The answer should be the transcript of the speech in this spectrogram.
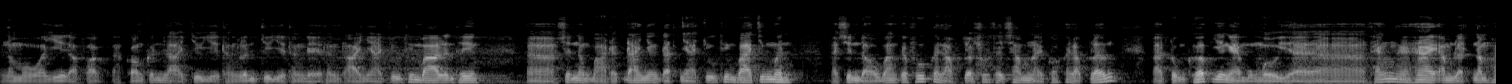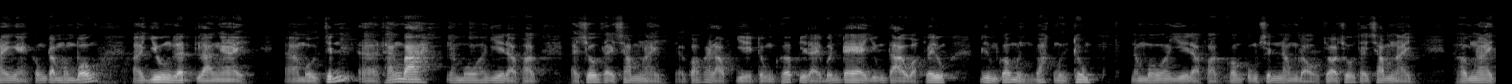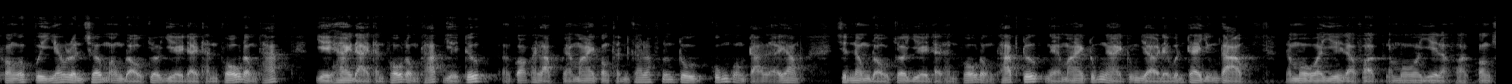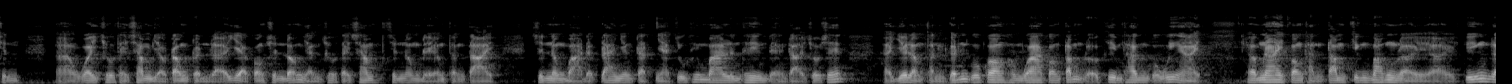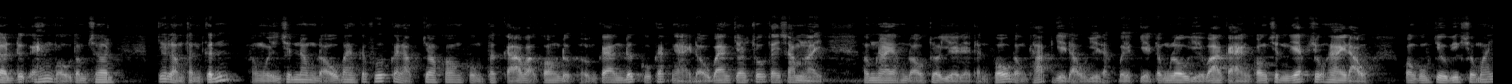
Nam mô a di đà phật. À, con kính lại chư vị thần linh chư vị thần đệ thần tài nhà chú thứ ba lên thiên à, xin ông bà đất đai nhân trạch nhà chú thứ ba chứng minh. À, xin độ ban cái phước cái lộc cho số thể xăm này có cái lộc lớn. À, trùng khớp với ngày mùng 10 à, tháng 2 âm lịch năm 2024 à, dương lịch là ngày À, 19 à, tháng 3 Nam Mô A Di Đà Phật. À, số thể xăm này có cái lọc về trùng khớp với lại Bến Tre, Vũng Tàu, Bạc Liêu, đêm có miền Bắc, miền Trung. Nam Mô A Di Đà Phật, con cũng xin ông độ cho số thể xăm này. Hôm nay con úp giáo lên sớm ông độ cho về đại thành phố Đồng Tháp về hai đài thành phố Đồng Tháp về trước ờ, có cái lọc ngày mai con thỉnh cá lóc nướng trui cúng con trả lễ ông xin ông độ cho về đài thành phố Đồng Tháp trước ngày mai trúng ngày trúng giờ để Bến Tre Vũng Tàu. Nam Mô A Di Đà Phật Nam Mô A Di Đà Phật. Con xin à, quay số thẻ xăm vào trong trình lễ và con xin đón nhận số thẻ xăm. Xin ông địa ông thần tài xin ông bà đất đai nhân trạch nhà chú thứ ba linh thiên đèn trời số xét. À, với lòng thành kính của con hôm qua con tắm rửa kim thân của quý ngài. Hôm nay con thành tâm chân bông rồi à, kiến lên trước án bộ tâm sơn với lòng thành kính và nguyện xin ông độ ban cái phước cái lộc cho con cùng tất cả bà con được hưởng cái ân đức của các ngài độ ban cho số tay xăm này. Hôm nay ông độ cho về để thành phố đồng tháp về đầu về đặc biệt về trong lô về ba càng con xin ghép số 2 đầu. Con cũng chưa biết số mấy.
